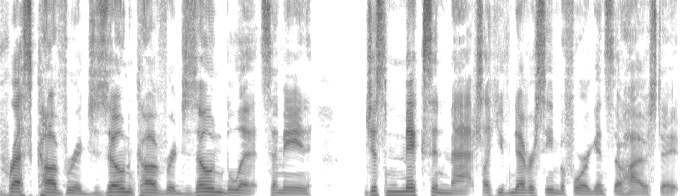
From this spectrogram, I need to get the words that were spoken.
press coverage, zone coverage, zone blitz. I mean, just mix and match like you've never seen before against Ohio State.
